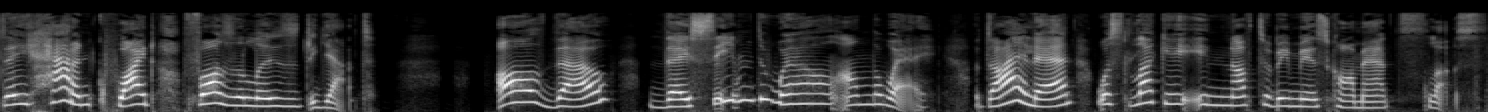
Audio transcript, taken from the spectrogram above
they hadn't quite fossilized yet although they seemed well on the way. Dylan was lucky enough to be Miss Comet's class,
